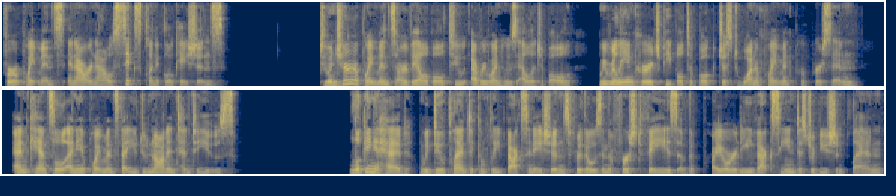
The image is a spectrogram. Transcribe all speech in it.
for appointments in our now 6 clinic locations. To ensure appointments are available to everyone who's eligible, we really encourage people to book just one appointment per person and cancel any appointments that you do not intend to use. Looking ahead, we do plan to complete vaccinations for those in the first phase of the priority vaccine distribution plan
